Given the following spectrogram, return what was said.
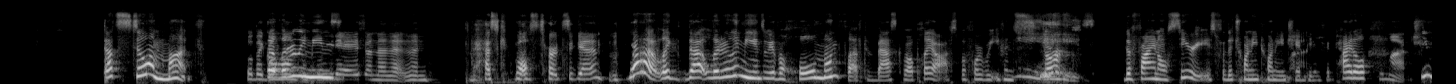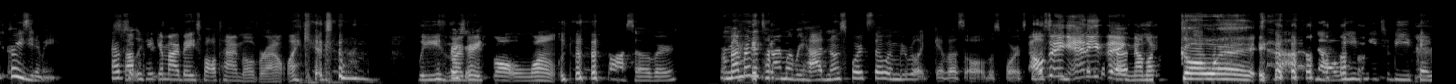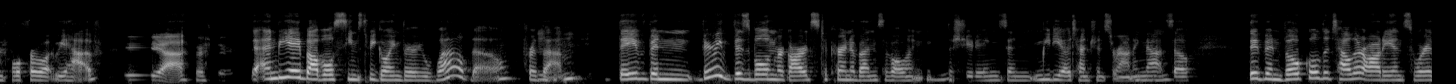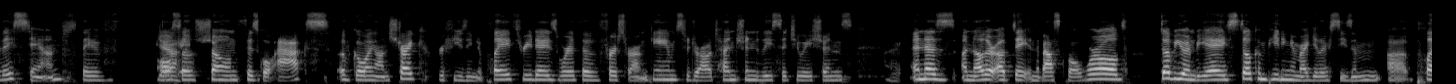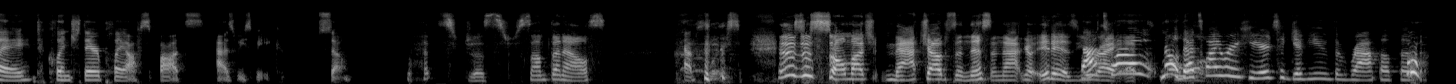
That's still a month. So they That literally means- days and then and then basketball starts again. Yeah, like that literally means we have a whole month left of basketball playoffs before we even start the final series for the 2020 championship title. Too much. Seems crazy to me. Absolutely Stop taking my baseball time over. I don't like it. Leave For my sure. baseball alone. crossover. Remember the time where we had no sports though, and we were like, "Give us all the sports." I'll take anything. And I'm like, go away. Yeah, no, we need to be thankful for what we have. yeah, for sure. The NBA bubble seems to be going very well though for Mm-hmm. them. They've been very visible in regards to current events involving Mhm. the shootings and media attention surrounding that. Mhm. So they've been vocal to tell their audience where they stand. They've Yeah. also shown physical acts of going on strike, refusing to play three days worth of first round games to draw attention to these situations. Right. And as another update in the basketball world, WNBA still competing in regular season uh, play to clinch their playoff spots as we speak. So, That's just something else. absolutely. There's, just so much matchups and this and that. It is. You're that's right. why no so that's long. why we're here to give you the wrap up of all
